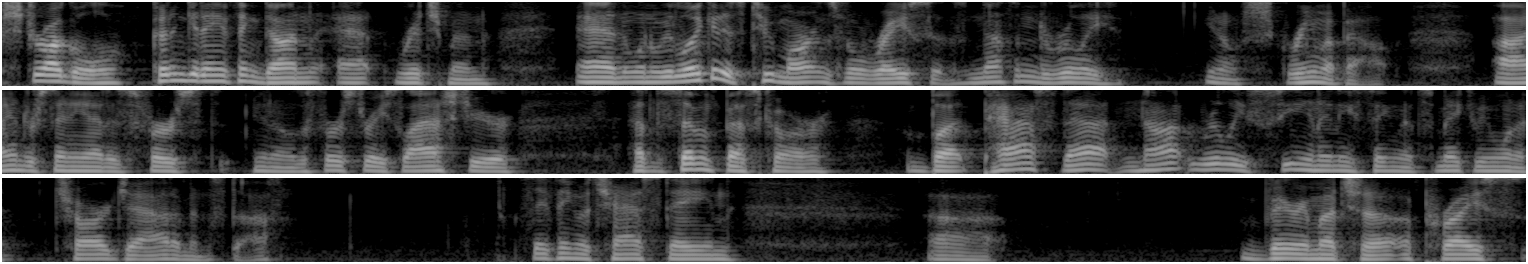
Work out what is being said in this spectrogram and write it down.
struggle, couldn't get anything done at Richmond. And when we look at his two Martinsville races, nothing to really, you know, scream about. I understand he had his first, you know, the first race last year, had the seventh best car, but past that, not really seeing anything that's making me want to charge at him and stuff. Same thing with Chastain. Uh, very much a, a price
